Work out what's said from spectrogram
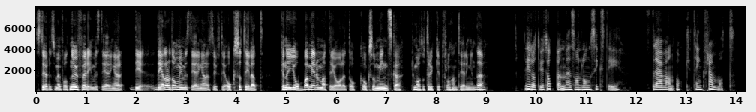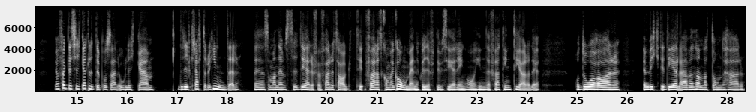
stödet som vi har fått nu för investeringar, delar av de investeringarna syftar också till att kunna jobba mer med materialet och också minska klimatavtrycket från hanteringen där. Det låter ju toppen med en sån långsiktig strävan och tänk framåt. Jag har faktiskt kikat lite på så här olika drivkrafter och hinder eh, som har nämnts tidigare för företag till, för att komma igång med energieffektivisering och hinder för att inte göra det. Och då har en viktig del även handlat om det här,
